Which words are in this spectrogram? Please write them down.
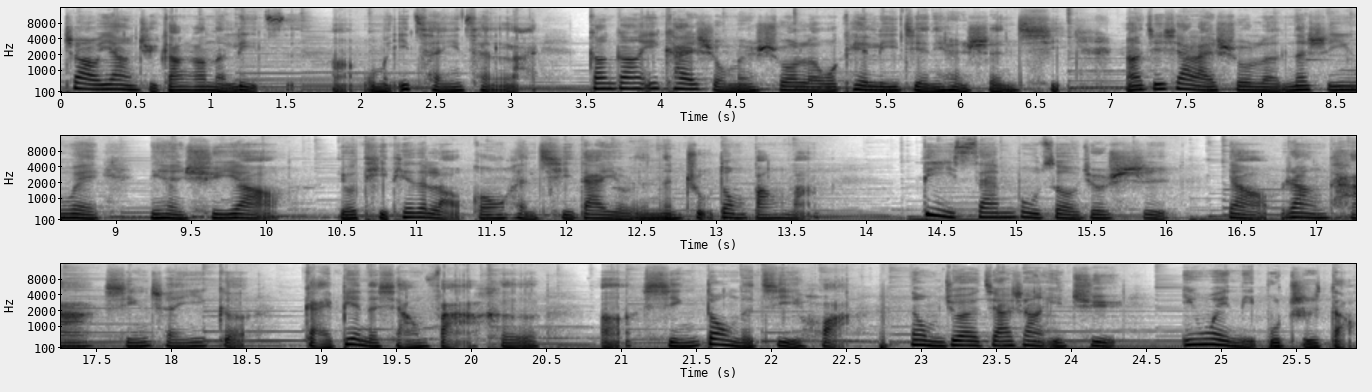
照样举刚刚的例子啊，我们一层一层来。刚刚一开始我们说了，我可以理解你很生气，然后接下来说了，那是因为你很需要有体贴的老公，很期待有人能主动帮忙。第三步骤就是要让他形成一个。改变的想法和呃行动的计划，那我们就要加上一句，因为你不知道。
